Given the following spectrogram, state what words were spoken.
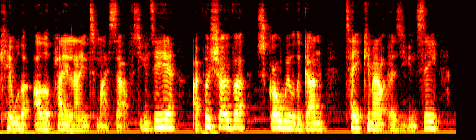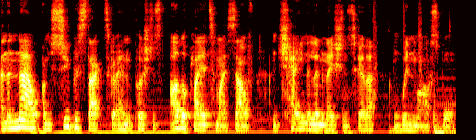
kill the other player landing to myself. So you can see here, I push over, scroll wheel the gun, take him out, as you can see. And then now I'm super stacked to go ahead and push this other player to myself and chain eliminations together and win my spawn.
